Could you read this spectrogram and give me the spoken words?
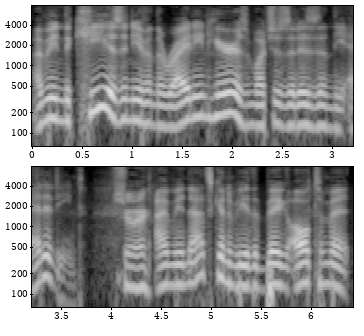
I mean, the key isn't even the writing here as much as it is in the editing. Sure. I mean, that's going to be the big ultimate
